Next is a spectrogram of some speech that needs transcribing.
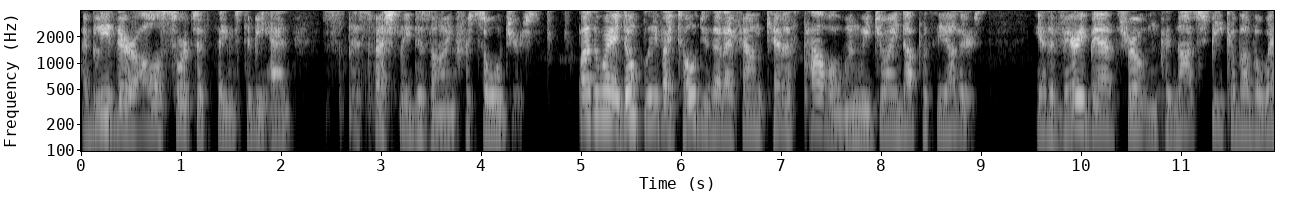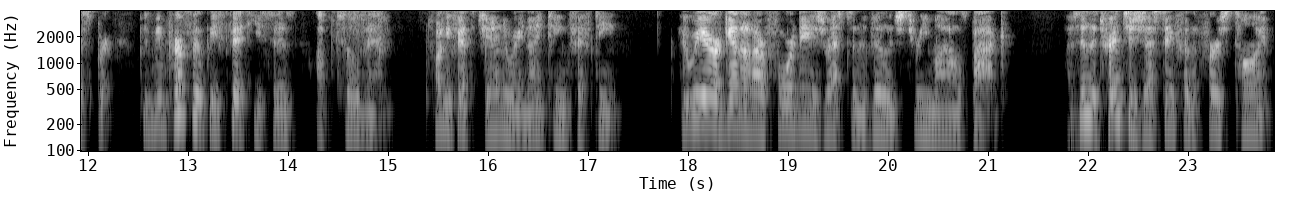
I believe there are all sorts of things to be had especially designed for soldiers. By the way, I don't believe I told you that I found Kenneth Powell when we joined up with the others. He had a very bad throat and could not speak above a whisper, but he'd been perfectly fit, he says, up till then. 25th January 1915. Here we are again on our four days' rest in the village three miles back. I was in the trenches yesterday for the first time.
